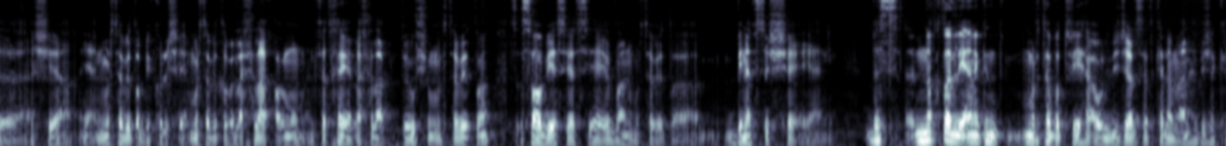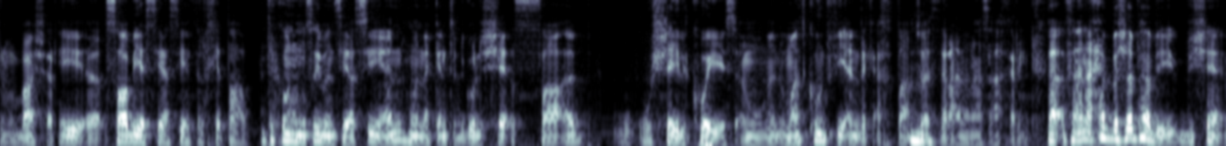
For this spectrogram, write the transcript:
أشياء يعني مرتبطة بكل شيء مرتبطة بالأخلاق عموما. فتخيل الأخلاق بوش مرتبطة الصوابية السياسية أيضا مرتبطة بنفس الشيء يعني. بس النقطة اللي أنا كنت مرتبط فيها أو اللي جالس أتكلم عنها بشكل مباشر هي صوابية السياسية في الخطاب. تكون مصيبا سياسيا هو أنك أنت تقول الشيء الصائب والشيء الكويس عموما وما تكون في عندك أخطاء تؤثر على ناس آخرين. فأنا أحب أشبهها بشيء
